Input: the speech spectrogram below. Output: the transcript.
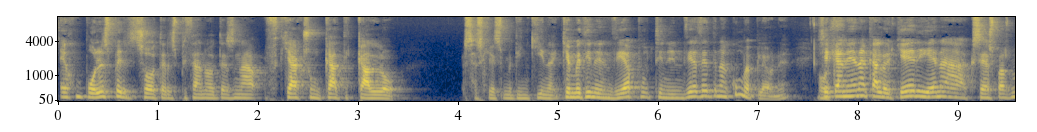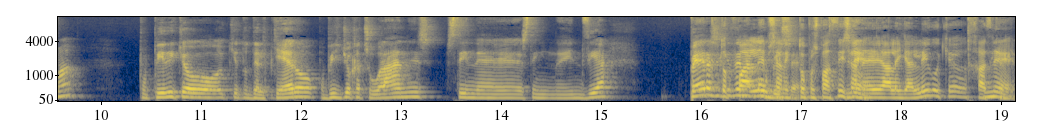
έχουν πολλές περισσότερες πιθανότητες να φτιάξουν κάτι καλό σε σχέση με την Κίνα και με την Ινδία που την Ινδία δεν την ακούμε πλέον. Ε. Είχε κάνει ένα καλοκαίρι ένα ξέσπασμα που πήρε και, ο, και τον Τελκέρο, που πήγε και ο Κατσουράνης στην, ε, στην Ινδία. Πέρασε Το και δεν παλέψανε, ακούμπησε. το προσπαθήσανε, Ναι. αλλά για λίγο και χάθηκε. Ναι.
